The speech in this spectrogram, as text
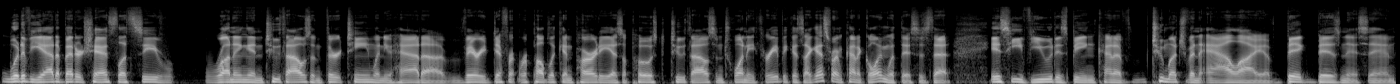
would have he had a better chance, let's see, running in 2013 when you had a very different Republican Party as opposed to 2023? Because I guess where I'm kind of going with this is that is he viewed as being kind of too much of an ally of big business and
